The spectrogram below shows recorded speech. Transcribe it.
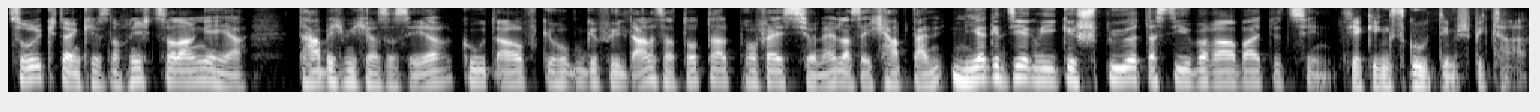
zurückdenke, ist noch nicht so lange her, da habe ich mich also sehr gut aufgehoben gefühlt. Alles war total professionell. Also ich habe dann nirgends irgendwie gespürt, dass die überarbeitet sind. Dir ging es gut im Spital.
